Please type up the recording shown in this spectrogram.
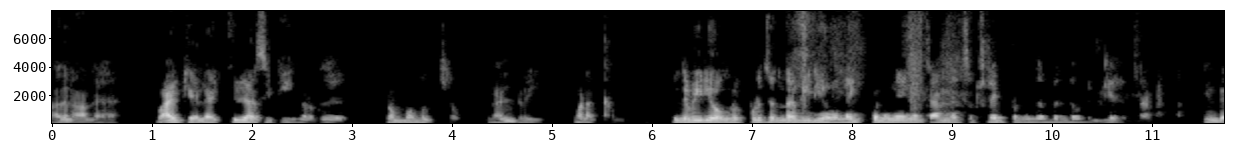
அதனால் வாழ்க்கையில் கியூரியாசிட்டிங்கிறது ரொம்ப முக்கியம். நன்றி. வணக்கம். இந்த வீடியோ உங்களுக்கு பிடிச்சிருந்தா வீடியோவை லைக் பண்ணுங்கள் எங்கள் சேனலை சப்ஸ்கிரைப் பண்ணுங்கள் பெல் நோட்டிஃபிகேஷன் இந்த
